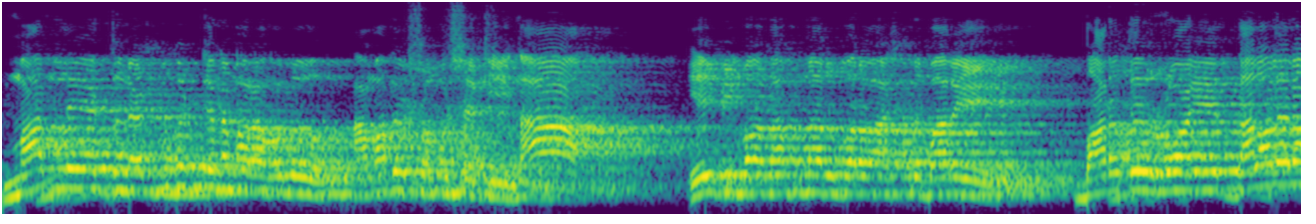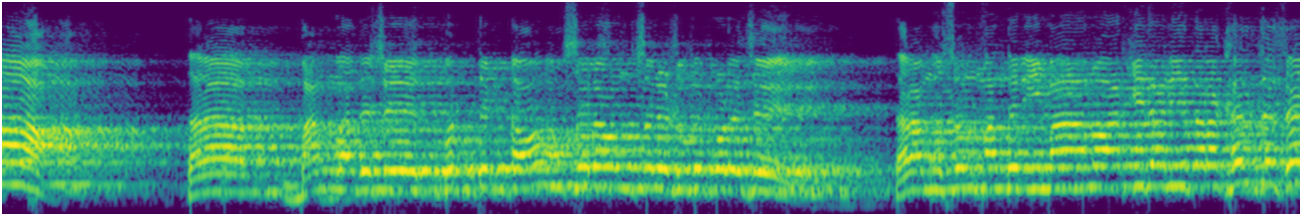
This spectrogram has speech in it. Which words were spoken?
মারলে একজন অ্যাডভোকেট কেন মারা হলো? আমাদের সমস্যা কি? না, এই বিপদ আপনার উপরও আসতে পারে। ভারতের রয়ের দালালেরা, তারা বাংলাদেশের প্রত্যেকটা অঞ্চলে অঞ্চলে ঢুকে পড়েছে। তারা মুসলমানদের ইমান ও আকিদা নিয়ে তারা খেলতেছে।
